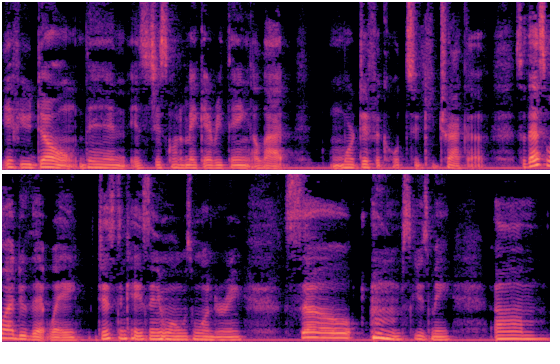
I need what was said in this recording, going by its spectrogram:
If you don't, then it's just going to make everything a lot more difficult to keep track of. So that's why I do that way, just in case anyone was wondering. So, excuse me. Um,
